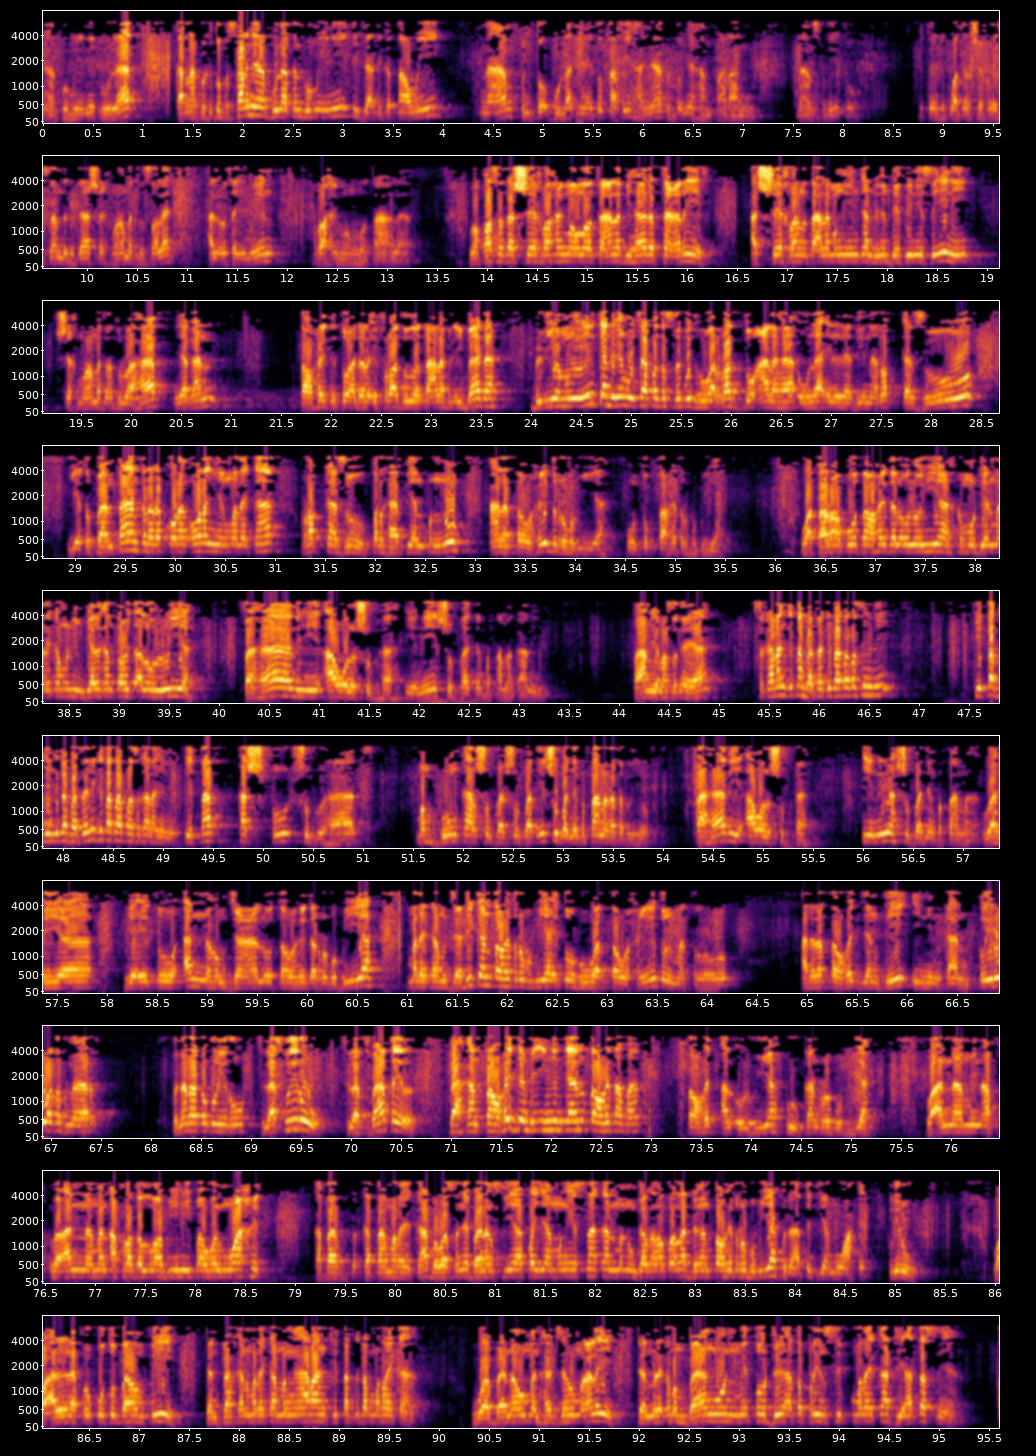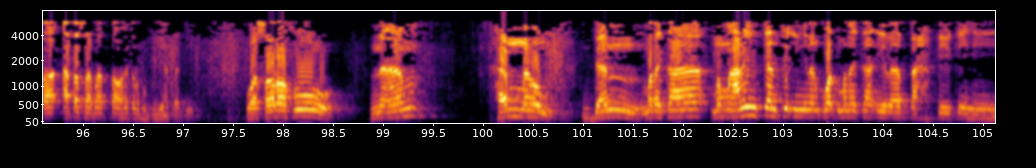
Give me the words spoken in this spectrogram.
Nah, bumi ini bulat karena begitu besarnya bulatan bumi ini tidak diketahui enam bentuk bulatnya itu tapi hanya bentuknya hamparan. Nah, seperti itu. Itu yang dikuatkan Syekhul Islam dan juga Syekh Muhammad bin Saleh Al-Utsaimin rahimahullah taala. Wa qasada Syekh rahimahullah taala bihadza ta'rif. Asy-Syekh rahimahullah taala menginginkan dengan definisi ini Syekh Muhammad Abdul Wahab ya kan tauhid itu adalah ifradullah taala bil ibadah. Beliau menginginkan dengan ucapan tersebut huwa raddu ala haula'il ladzina rakkazu yaitu bantahan terhadap orang-orang yang mereka rakkazu perhatian penuh ala tauhid rububiyah untuk tauhid rububiyah. Wa tauhid al-uluhiyah, kemudian mereka meninggalkan tauhid al-uluhiyah. Fahadhi awal syubhah. Ini syubhat yang pertama kali. Paham ya maksudnya ya? Sekarang kita baca kitab apa sih ini? Kitab yang kita baca ini kitab apa sekarang ini? Kitab Kasfu Syubhat. Membongkar syubhat-syubhat ini syubhat yang pertama kata beliau. Fahadhi awal syubhah. Inilah syubhat yang pertama. Wahia yaitu annahum ja'alu tauhid ar-rububiyah. Mereka menjadikan tauhid rububiyah itu huwa tauhidul matlub adalah tauhid yang diinginkan. Keliru atau benar? Benar atau keliru? Jelas keliru, jelas batil. Bahkan tauhid yang diinginkan tauhid apa? Tauhid al-uluhiyah bukan rububiyah. Wa anna min wa anna man afradallahu bihi fa muwahhid. Kata kata mereka bahwasanya barang siapa yang mengesahkan menunggalkan Allah Taala dengan tauhid rububiyah berarti dia muwahhid. Keliru. Wa allafu kutubahum fi dan bahkan mereka mengarang kitab-kitab mereka wa banau manhajahum alaih. Dan mereka membangun metode atau prinsip mereka di atasnya. Atas apa? Tauhid rububiyah tadi. Wasarafu na'am hammahum. Dan mereka memalingkan keinginan kuat mereka ila tahqiqihi.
